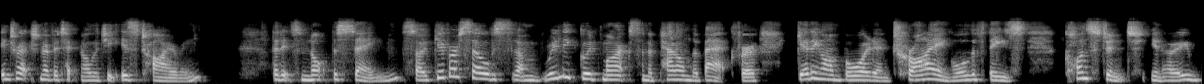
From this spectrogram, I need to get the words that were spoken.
interaction over technology is tiring that it's not the same. So give ourselves some really good marks and a pat on the back for getting on board and trying all of these constant, you know,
